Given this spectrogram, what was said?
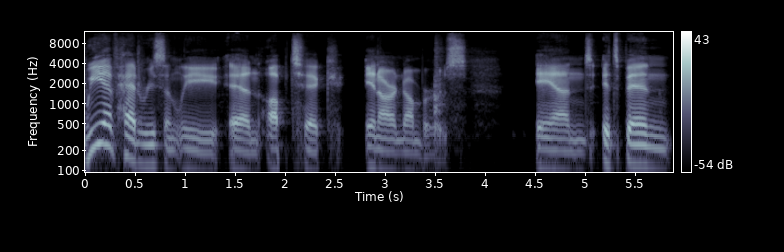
we have had recently an uptick in our numbers and it's been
